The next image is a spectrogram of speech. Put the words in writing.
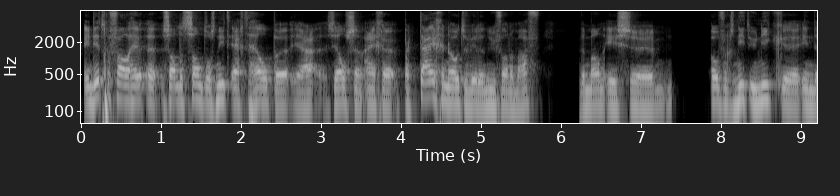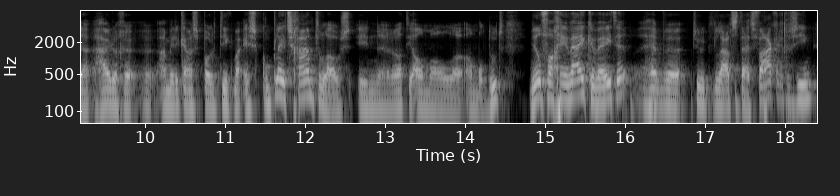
In dit geval eh, zal het Santos niet echt helpen. Ja, zelfs zijn eigen partijgenoten willen nu van hem af. De man is eh, overigens niet uniek in de huidige Amerikaanse politiek, maar is compleet schaamteloos in wat hij allemaal, allemaal doet. Wil van geen wijken weten. Hebben we natuurlijk de laatste tijd vaker gezien.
